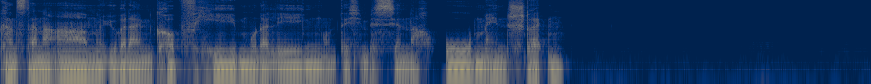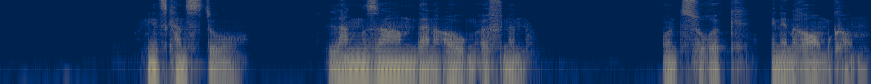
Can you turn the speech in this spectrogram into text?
Kannst deine Arme über deinen Kopf heben oder legen und dich ein bisschen nach oben hin strecken. Und jetzt kannst du langsam deine Augen öffnen und zurück in den Raum kommen.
